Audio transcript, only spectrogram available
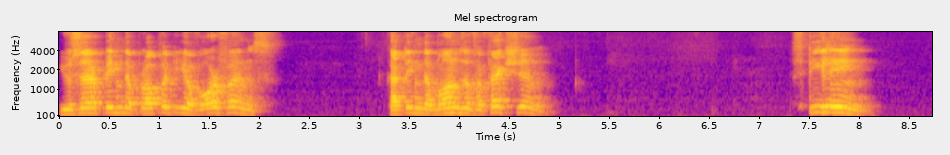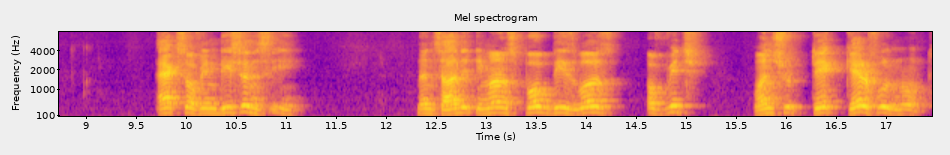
usurping the property of orphans, cutting the bonds of affection, stealing, acts of indecency. Then Sadiq Imam spoke these words of which one should take careful note.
